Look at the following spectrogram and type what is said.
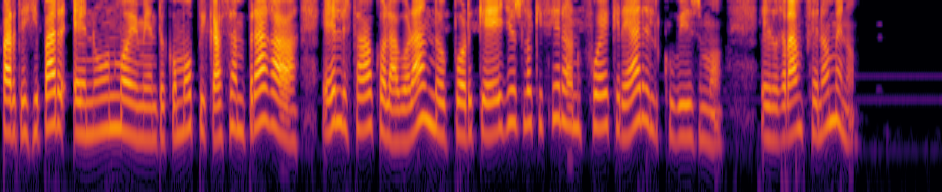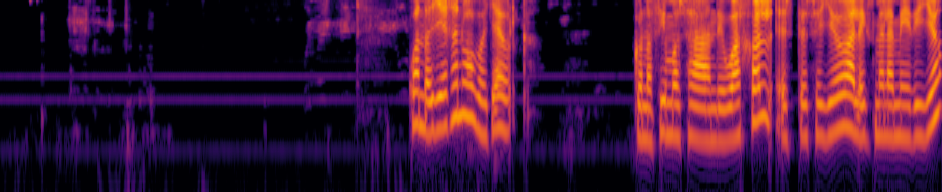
participar en un movimiento como Picasso en Praga. Él estaba colaborando porque ellos lo que hicieron fue crear el cubismo, el gran fenómeno. Cuando llegué a Nueva York, conocimos a Andy Warhol, este soy yo, Alex Melamed y yo,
